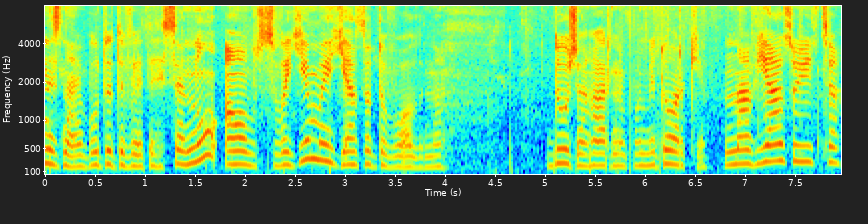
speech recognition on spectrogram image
Не знаю, буду дивитися. Ну, а своїми я задоволена. Дуже гарні помідорки. Нав'язуються,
